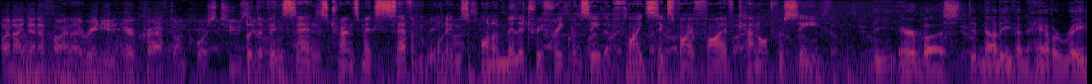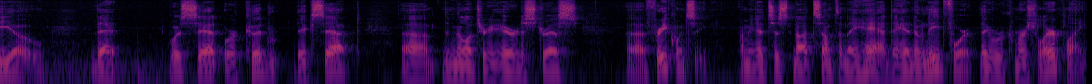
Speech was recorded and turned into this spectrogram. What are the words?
Unidentified Iranian aircraft on course 20. But the Vincennes transmits seven warnings on a military frequency that Flight 655 cannot receive. The Airbus did not even have a radio that was set or could accept uh, the military air distress uh, frequency. I mean, it's just not something they had. They had no need for it. They were a commercial airplane.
